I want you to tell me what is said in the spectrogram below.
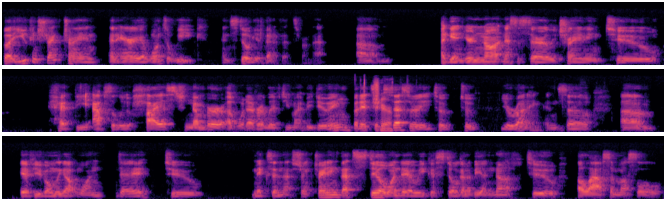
but you can strength train an area once a week and still get benefits from that. Um, again, you're not necessarily training to hit the absolute highest number of whatever lift you might be doing, but it's Sure. accessory to to your running. And so, um, if you've only got one day to mix in that strength training, that's still one day a week is still going to be enough to allow some muscle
